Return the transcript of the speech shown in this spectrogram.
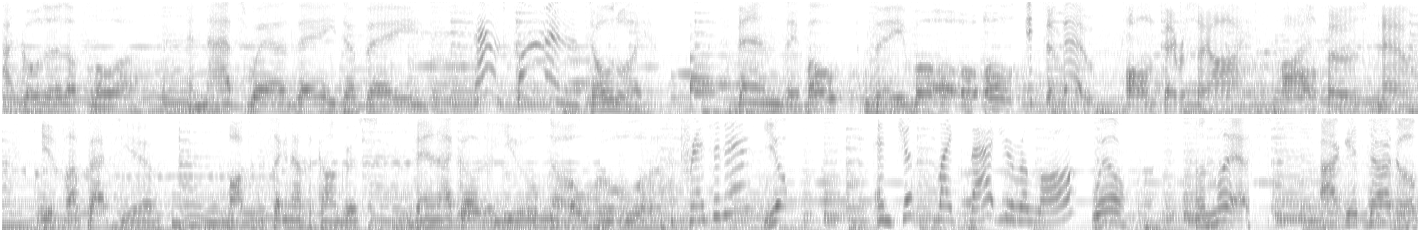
I go to the floor, and that's where they debate. Sounds fun! Totally. Then they vote, they vote. It's a vote. All in favor say aye. aye. All opposed, no. If I pass here, off to the second house of Congress, then I go to you know who. The president? Yep. And just like that, you're a law? Well, unless I get tied up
